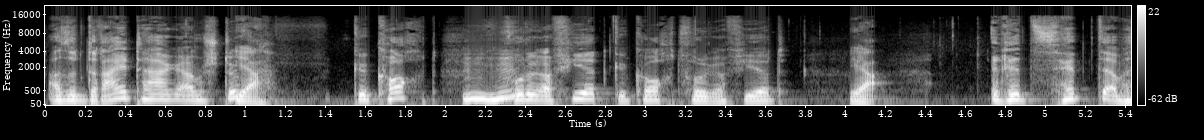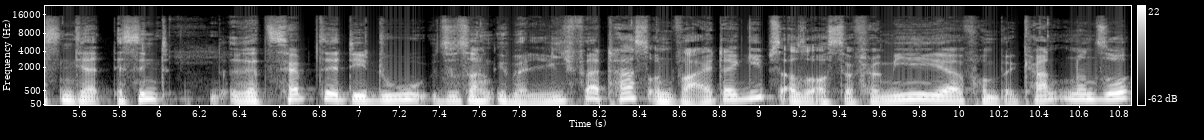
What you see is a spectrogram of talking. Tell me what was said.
Also drei Tage am Stück Ja. gekocht, fotografiert, gekocht, fotografiert. Ja. Rezepte, aber es sind ja, es sind Rezepte, die du sozusagen überliefert hast und weitergibst, also aus der Familie, vom Bekannten und so.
